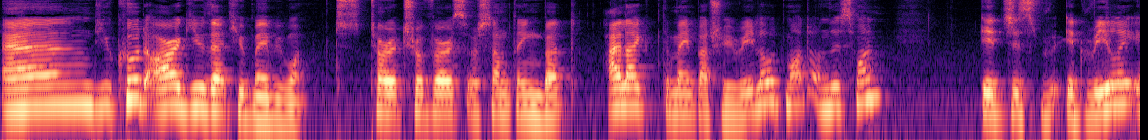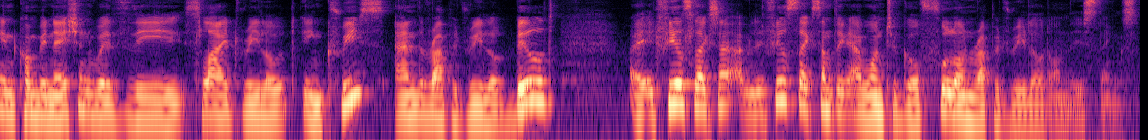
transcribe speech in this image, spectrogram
And you could argue that you maybe want turret traverse or something, but I like the main battery reload mod on this one. It just it really in combination with the slight reload increase and the rapid reload build, uh, it feels like it feels like something I want to go full on rapid reload on these things,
